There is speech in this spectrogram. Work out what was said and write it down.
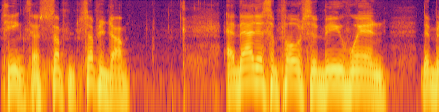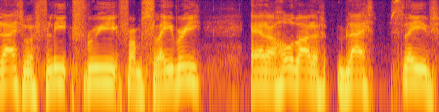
Teenth or something, something dumb. And that is supposed to be when the blacks were free from slavery, and a whole lot of black slaves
